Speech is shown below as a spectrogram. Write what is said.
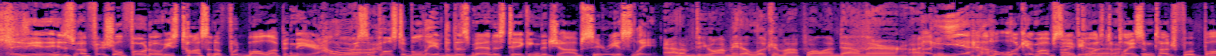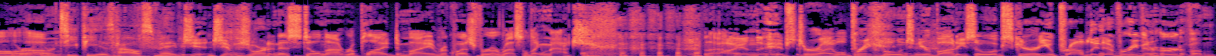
his official photo, he's tossing a football up in the air. How are we supposed to believe that this man is taking the job seriously? Adam, do you want me to look him up while I'm down there? I could, Uh, Yeah, look him up, see I if he wants to uh, play some touch football. or, or Um, TP his house, maybe. J- Jim Jordan has still not replied to my request for a wrestling match. I am the hipster. I will break bones in your body so obscure you probably never even heard of him.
